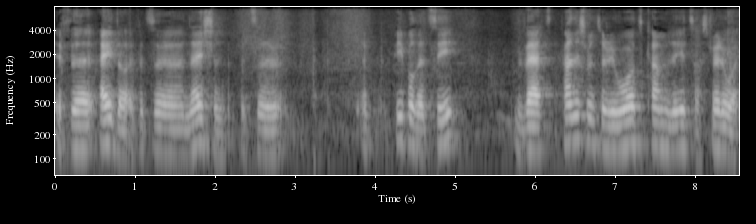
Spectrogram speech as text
If the Ada, if it's a nation, if it's a, people that see that punishment and rewards come le'ita, straight away.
